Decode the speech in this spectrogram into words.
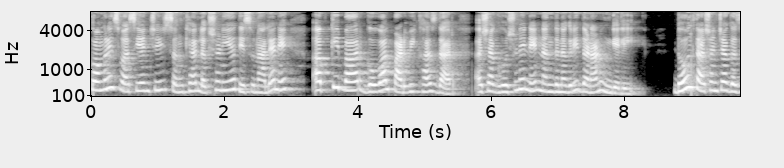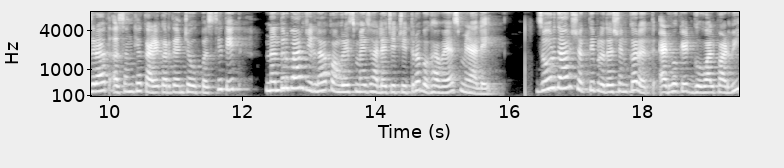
काँग्रेसवासियांची संख्या लक्षणीय दिसून आल्याने अबकी बार गोवाल पाडवी खासदार अशा घोषणेने नंदनगरी दणाणून गेली. ढोल ताशांच्या गजरात असंख्य कार्यकर्त्यांच्या उपस्थितीत नंदुरबार जिल्हा काँग्रेसमय झाल्याचे चित्र बघावयास मिळाले. जोरदार शक्ती प्रदर्शन करत ॲडव्होकेट गोवाल पाडवी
